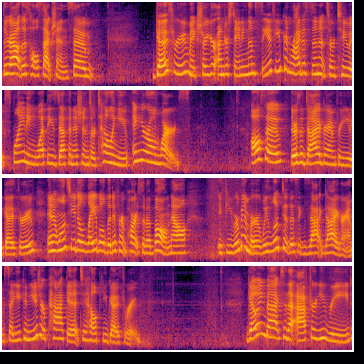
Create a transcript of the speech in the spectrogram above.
throughout this whole section. So Go through, make sure you're understanding them. See if you can write a sentence or two explaining what these definitions are telling you in your own words. Also, there's a diagram for you to go through, and it wants you to label the different parts of a bone. Now, if you remember, we looked at this exact diagram, so you can use your packet to help you go through. Going back to the after you read,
